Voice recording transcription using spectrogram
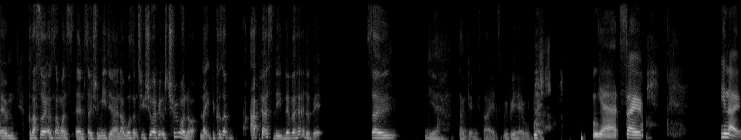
um because I saw it on someone's um, social media and I wasn't too sure if it was true or not. Like because I I personally never heard of it. So yeah, don't get me started. We'll be here all day. Yeah. So you know,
